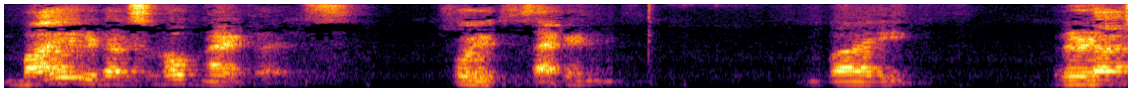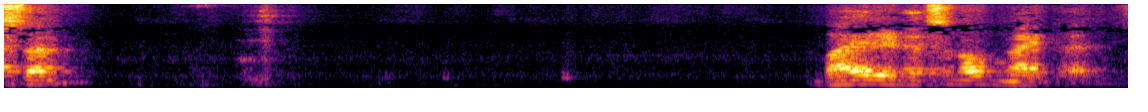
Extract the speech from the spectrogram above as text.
by reduction of nitriles sorry second by reduction by reduction of nitriles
